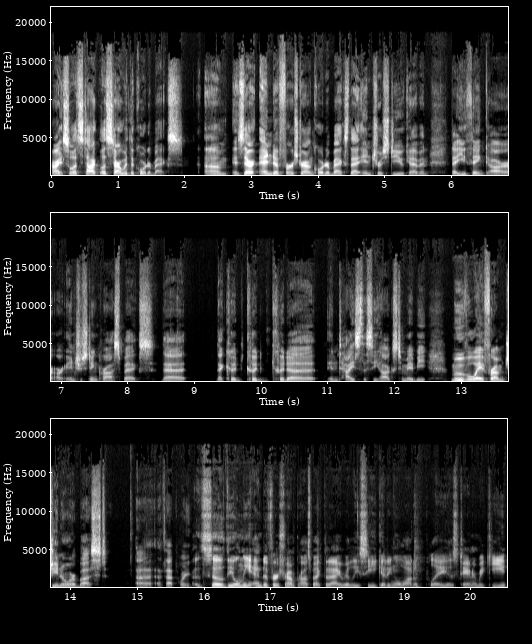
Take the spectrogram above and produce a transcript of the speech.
All right, so let's talk. Let's start with the quarterbacks. Um, is there end of first round quarterbacks that interest you, Kevin? That you think are are interesting prospects that that could could could uh entice the Seahawks to maybe move away from Geno or bust uh, at that point? So the only end of first round prospect that I really see getting a lot of play is Tanner McKee,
